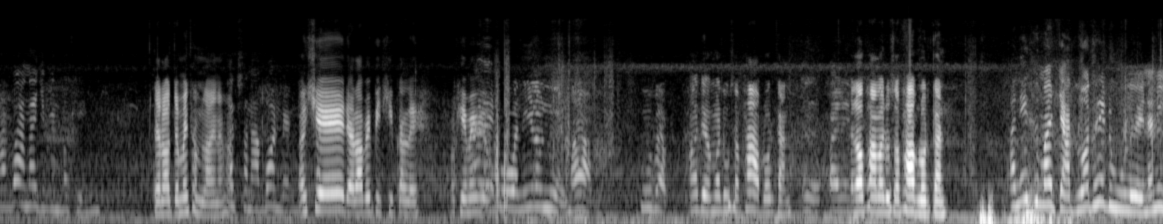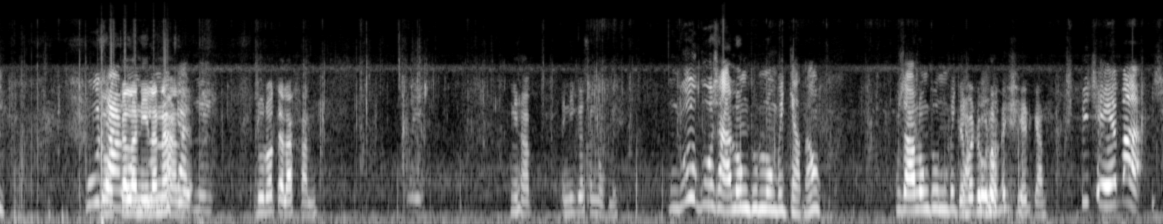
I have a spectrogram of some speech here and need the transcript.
คาดว่าน่าจะเป็นปลาเข็งแต่เราจะไม่ทำลายนะครับลักษณะบ้อนแบบโอนี้เค เดี๋ยวเราไปปิดคลิปกันเลย โอเคไหมวิวคือวันนี้เราเหนื่อยมาก คือแบบเอาเดี๋ยวมาดูสภาพรถกันเออไปเลย เดี๋ยวเราพามาดูสภาพรถกัน อันนี้คือมาจัดรถให้ดูเลยนะนี่ผู้จอดกันละนี้ละหน้าเลย จัดดูรถแต่ละคัน นี่ครับ อันนี้ก็สนุกเลยมึงดูกูอุตสาห์ลงทุนลงไปจัดเอากูอุตสาห์ลงทุนไปจัดเดี๋ยวมาดูรถไอเชสกัน พี่เชฟอะ พี่เช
